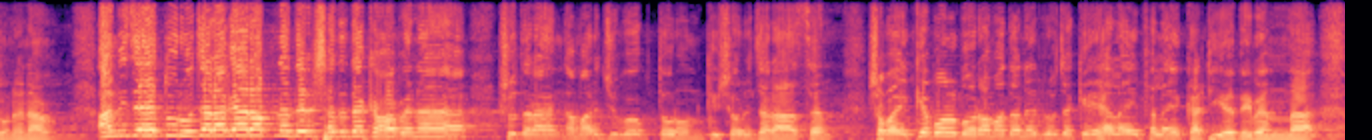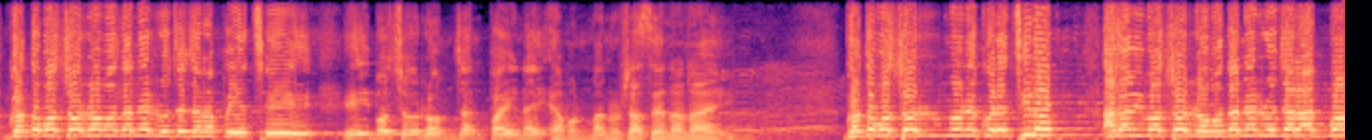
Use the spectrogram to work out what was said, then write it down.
শুনে নাও আমি যেহেতু রোজার আগে আর আপনাদের সাথে দেখা হবে না সুতরাং আমার যুবক তরুণ কিশোর যারা আছেন সবাইকে বলবো রমাদানের রোজাকে হেলাই ফেলাই কাটিয়ে দিবেন না গত বছর রমাদানের রোজা যারা পেয়েছে এই বছর রমজান পায় নাই এমন মানুষ আছে না নাই গত বছর মনে করেছিল আগামী বছর রমাদানের রোজা রাখবো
